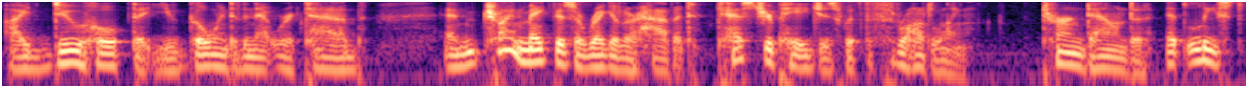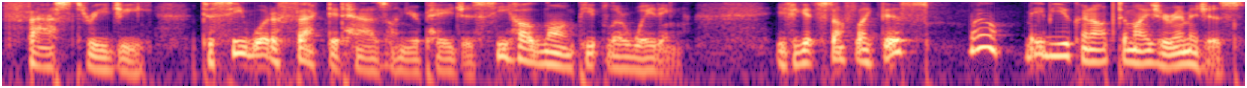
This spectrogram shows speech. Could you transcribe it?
I do hope that you go into the network tab and try and make this a regular habit. Test your pages with the throttling turned down to at least fast 3G to see what effect it has on your pages. See how long people are waiting. If you get stuff like this, well, maybe you can optimize your images.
